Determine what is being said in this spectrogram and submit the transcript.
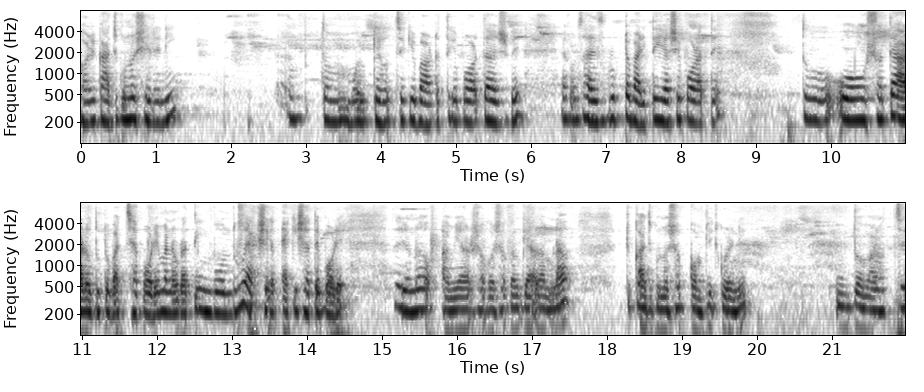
ঘরে কাজগুলো সেরে নিই। তো ময়ূরকে হচ্ছে কি বারোটার থেকে পড়াতে আসবে। এখন সায়েন্স গ্রুপটা বাড়িতেই আসে পড়াতে। তো ওর সাথে আরও দুটো বাচ্চা পড়ে মানে ওরা তিন বন্ধু একসাথে একই সাথে পড়ে। সেই জন্য আমি আর সকাল সকাল গেলাম না, একটু কাজগুলো সব কমপ্লিট করে নিই। তোমার হচ্ছে,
